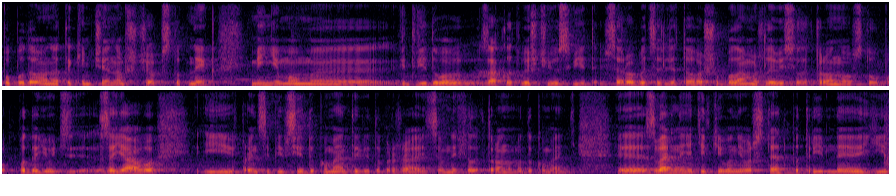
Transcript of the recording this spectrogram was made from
побудована таким чином, щоб вступник мінімум е, відвідував заклад вищої освіти. Все робиться для того, щоб була можливість електронного вступу. Подають заяву, і в принципі всі документи відображаються в них в електронному документі. Е, Звернення тільки в університет потрібне їм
